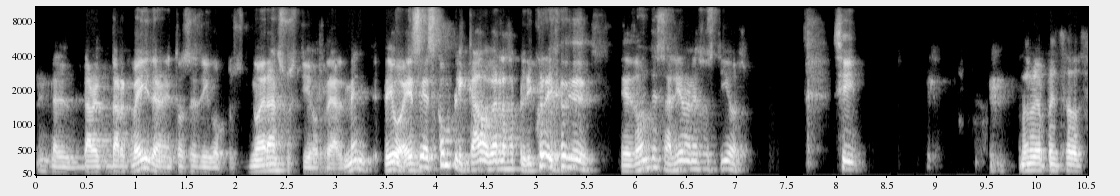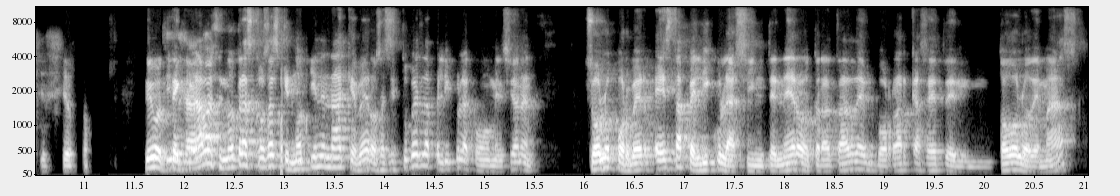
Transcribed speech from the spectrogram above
El Dark, Dark Vader, entonces digo, pues no eran sus tíos realmente. Digo, es, es complicado ver esa película y de, ¿de dónde salieron esos tíos? Sí. No había pensado si es cierto. Digo, te clavas en otras cosas que no tienen nada que ver. O sea, si tú ves la película como mencionan, solo por ver esta película sin tener o tratar de borrar cassette en todo lo demás,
